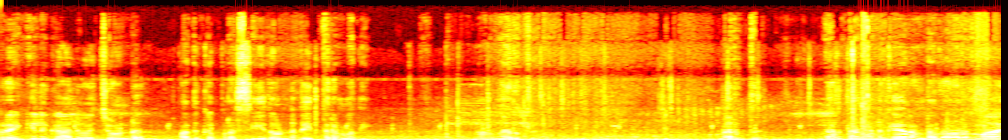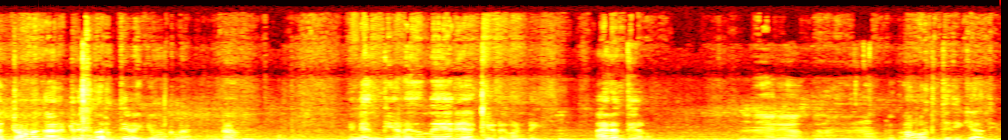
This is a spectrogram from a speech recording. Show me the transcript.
ബ്രേക്കിൽ കാൽ വെച്ചുകൊണ്ട് പതുക്കെ പ്രസ് ചെയ്തുകൊണ്ട് ഇത് ഇത്ര മതി. ആ നിർത്ത്. നിർത്ത്. നിർത്ത് അങ്ങോട്ട് കയറണ്ട അത് അവരെ മാറ്റം ഉണങ്ങാനിട്ട് നിർത്തി വെക്കും മക്കളെ. കേട്ടോ ഇനി എന്ത് ചെയ്യണം? ഇത് നേരെ ആക്കിയിട്ട് വണ്ടി. അതിനെന്ത് ചെയ്യണം? അങ്ങോട്ട് തിരിക്കുക ആദ്യം?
